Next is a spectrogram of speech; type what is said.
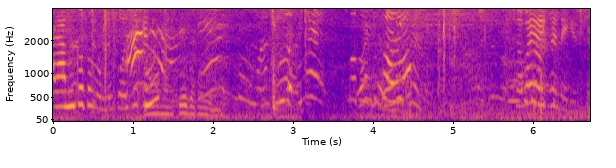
আর আমি কত বলব। কে কথা বলি সবাই ওইখানে গেছে।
